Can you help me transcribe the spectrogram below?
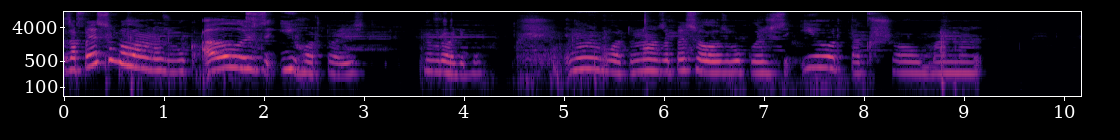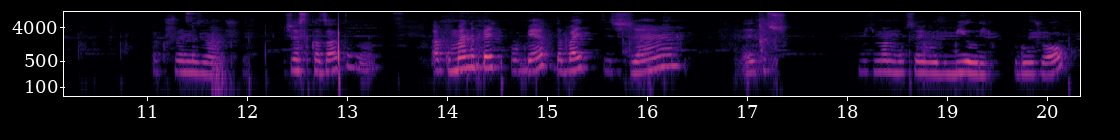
записувало воно звук, але лише з ігор, то есть. Ну, вроді би. Ну і от, воно записувало звук лише з ігор, так що у мене. Так що я не знаю, що. Що сказати вам. Так, у мене 5 побед. Давайте ще. Давайте ж візьмемо цей от білий кружок.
